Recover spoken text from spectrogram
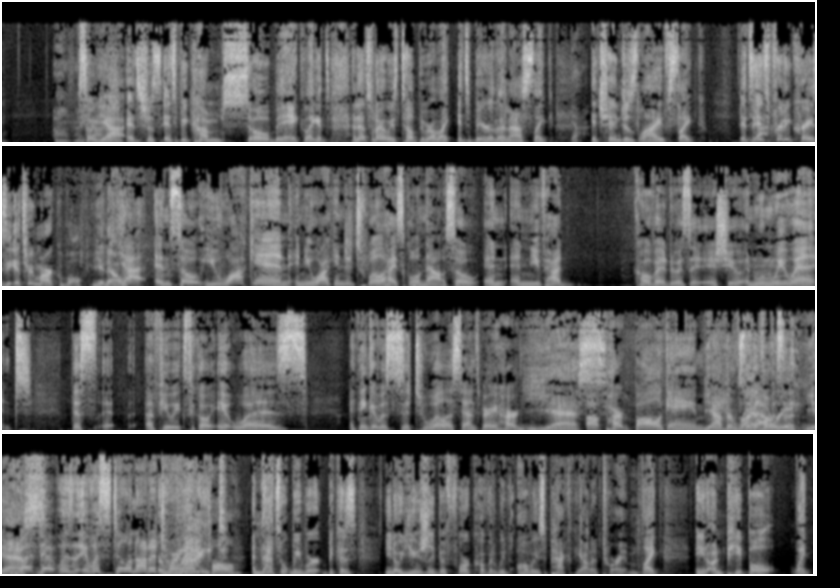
Oh my so gosh. yeah, it's just it's become so big. Like it's and that's what I always tell people. I'm like, it's bigger than us. Like Yeah. it changes lives. Like it's Yeah. it's pretty crazy. It's remarkable. You know. Yeah, and so you walk in and you walk into Tooele High School now. So and and you've had COVID was an issue, and when we went this a few weeks ago, it was I think it was the Tooele Stansbury Hard Yes. uh, Park ball game. Yeah, the So that was rivalry. a- Yes. but that was it was still an auditorium Right. full. And that's what we were because you know usually before COVID we'd always pack the auditorium. Like you know, and people like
